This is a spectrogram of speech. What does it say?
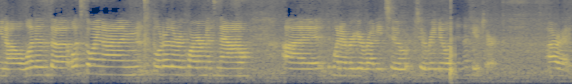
You know, what is the what's going on? What are the requirements now? Uh, whenever you're ready to to renew it in the future. All right.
